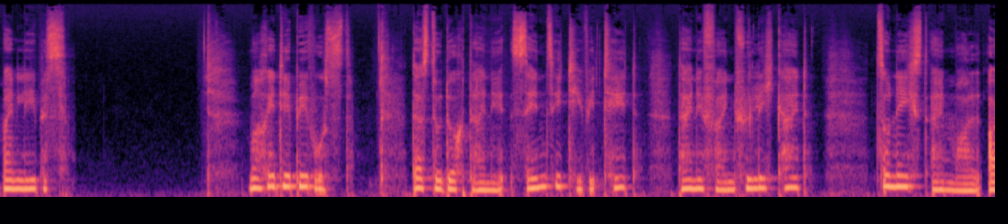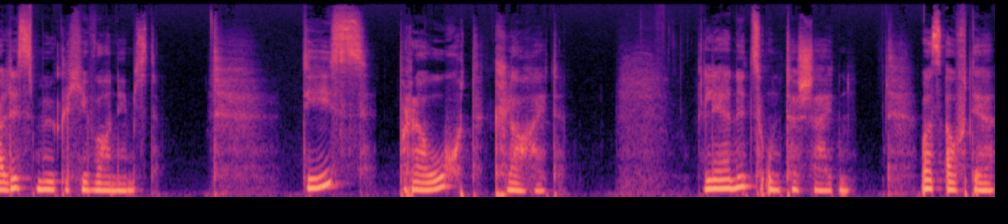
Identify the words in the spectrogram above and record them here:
Mein Liebes, mache dir bewusst, dass du durch deine Sensitivität, deine Feinfühligkeit zunächst einmal alles Mögliche wahrnimmst. Dies braucht Klarheit. Lerne zu unterscheiden, was auf der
